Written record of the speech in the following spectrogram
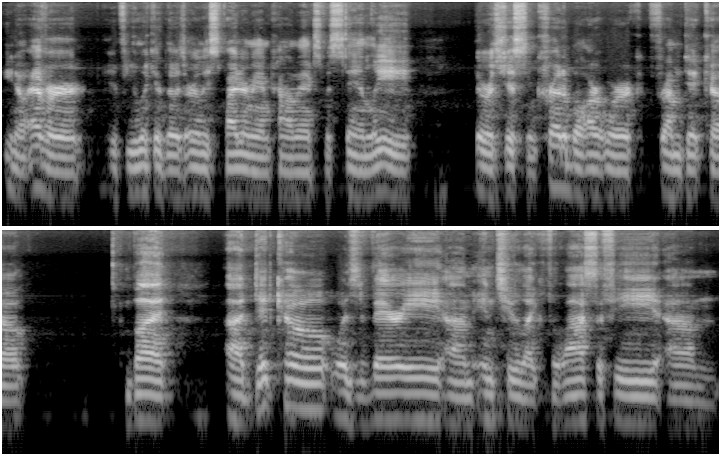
you know, ever. If you look at those early Spider-Man comics with Stan Lee, there was just incredible artwork from Ditko. But uh, Ditko was very um, into like philosophy. Um,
